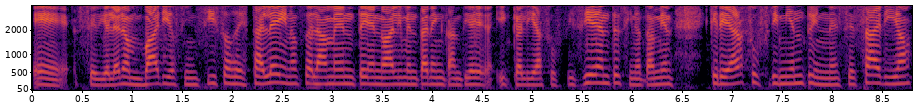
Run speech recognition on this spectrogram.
eh, se violaron varios incisos de esta ley, no solamente no alimentar en cantidad y calidad suficiente, sino también crear sufrimiento innecesario,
